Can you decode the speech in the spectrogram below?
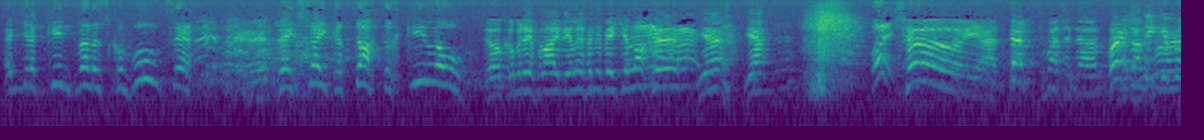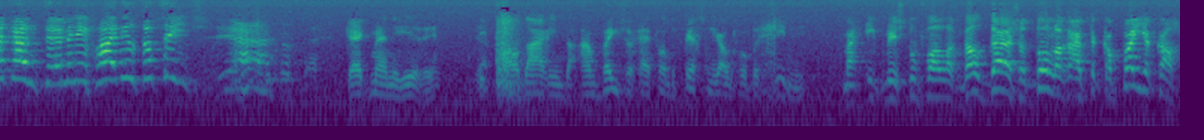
Heb je dat kind wel eens gevoeld, zeg? Het weegt zeker 80 kilo. Zo, kan meneer Flywheel even een beetje lachen? Ja. Ja, ja. Hoi. Zo, ja, dat was het dan. Hartstikke bedankt, eh, meneer Flywheel. Tot ziens. Ja. Kijk, mijn heren, ik zal daar in de aanwezigheid van de pers niet over beginnen. Maar ik wist toevallig wel duizend dollar uit de campagnekast.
